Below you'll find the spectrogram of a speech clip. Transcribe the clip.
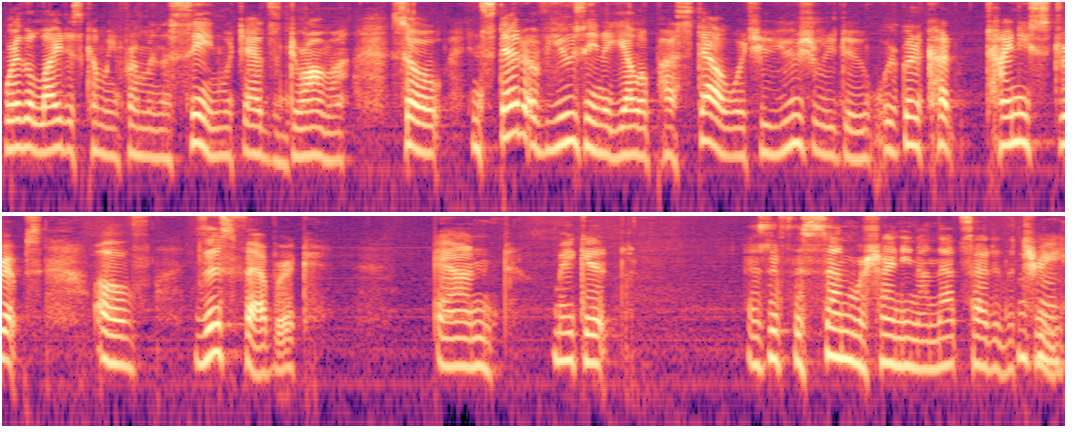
where the light is coming from in the scene, which adds drama. So instead of using a yellow pastel, which you usually do, we're going to cut tiny strips of this fabric and make it as if the sun were shining on that side of the tree. Mm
